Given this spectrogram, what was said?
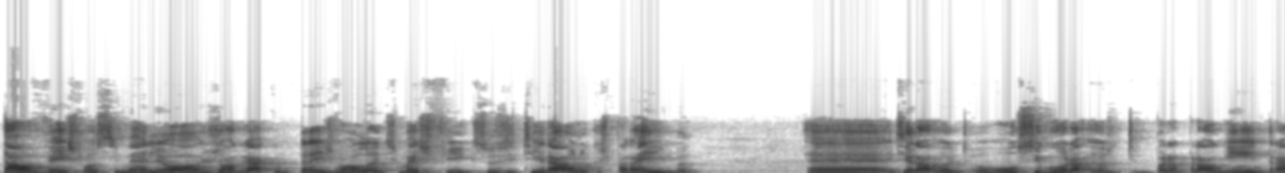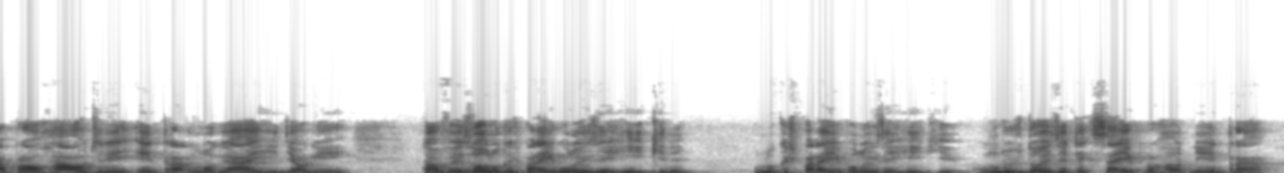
talvez fosse melhor jogar com três volantes mais fixos e tirar o Lucas Paraíba. É, tirar ou segurar para alguém entrar para o Haldane entrar no lugar aí de alguém. Talvez ou o Lucas Paraíba ou Luiz Henrique, né? Lucas Paraíba ou Luiz Henrique. Um dos dois ia ter que sair para o Haldane entrar.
